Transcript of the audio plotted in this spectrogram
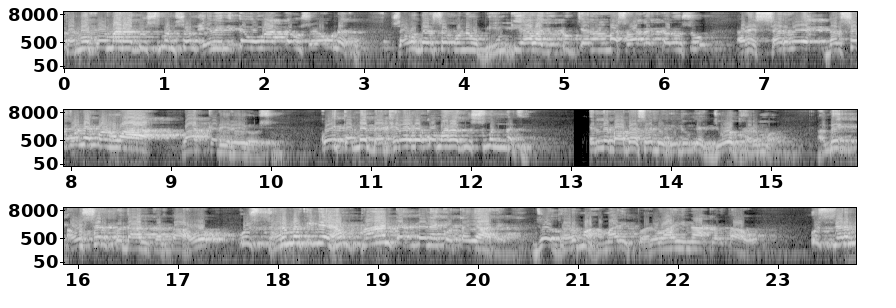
તમે કોઈ મારા દુશ્મન છો ને એવી રીતે હું વાત કરું છું એવું નથી સૌ દર્શકોને હું ભીમકી આવાજ યુટ્યુબ ચેનલમાં સ્વાગત કરું છું અને સર્વે દર્શકોને પણ હું આ વાત કરી રહ્યો છું કોઈ તમે બેઠેલા લોકો મારા દુશ્મન નથી એટલે બાબા સાહેબે કીધું કે જો ધર્મ हमें अवसर प्रदान करता हो उस धर्म के लिए हम प्राण तक देने को तैयार है जो धर्म हमारी परवाह ही ना करता हो उस धर्म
